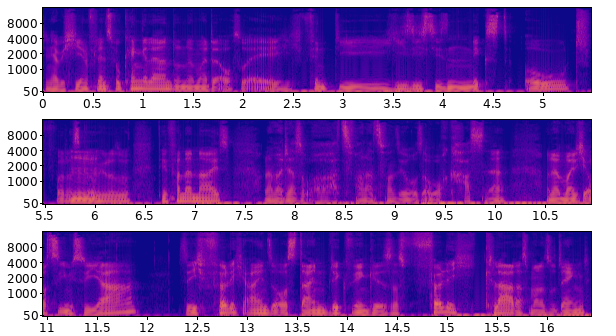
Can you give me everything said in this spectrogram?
den habe ich hier in Flensburg kennengelernt und er meinte auch so, ey, ich finde die Yeezys, diesen Mixed Oat, war das, mhm. glaube ich, oder so, den fand er nice. Und dann meinte er so, oh, 220 Euro ist aber auch krass, ne? Und dann meinte ich auch zu ihm, ich so, ja, sehe ich völlig ein, so aus deinem Blickwinkel ist das völlig klar, dass man so denkt.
